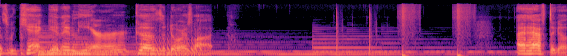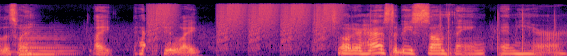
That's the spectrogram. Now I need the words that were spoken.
because we can't get in here because the door's locked. I have to go this way. Like, have to, like. So there has to be something in here.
